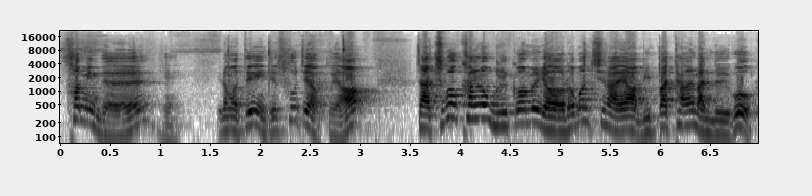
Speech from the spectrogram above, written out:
서민들. 예. 이런 것들이 이제 소재였고요 자, 주걱 칼로 물감을 여러 번 칠하여 밑바탕을 만들고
